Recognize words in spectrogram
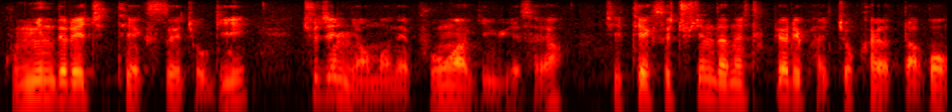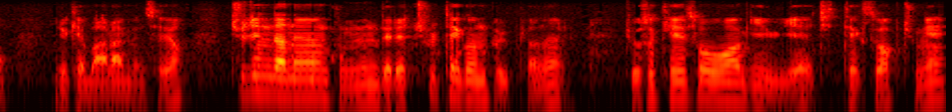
국민들의 GTX 조기 추진 염원에 부응하기 위해서요. GTX 추진단을 특별히 발족하였다고 이렇게 말하면서요. 추진단은 국민들의 출퇴근 불편을 조속 해소하기 위해 GTX 확충에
